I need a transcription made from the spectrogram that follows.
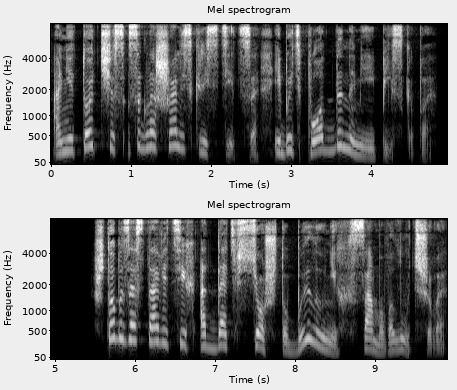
они тотчас соглашались креститься и быть подданными епископа. Чтобы заставить их отдать все, что было у них самого лучшего,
